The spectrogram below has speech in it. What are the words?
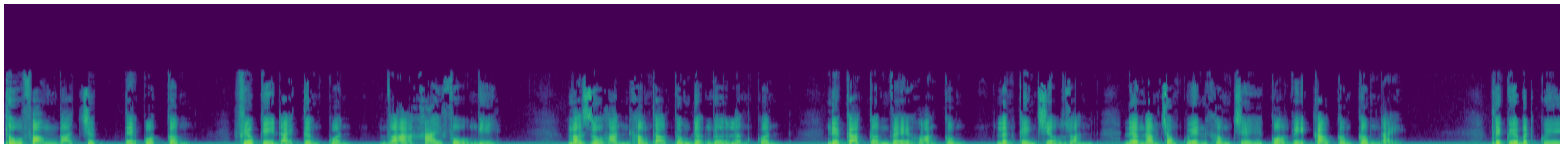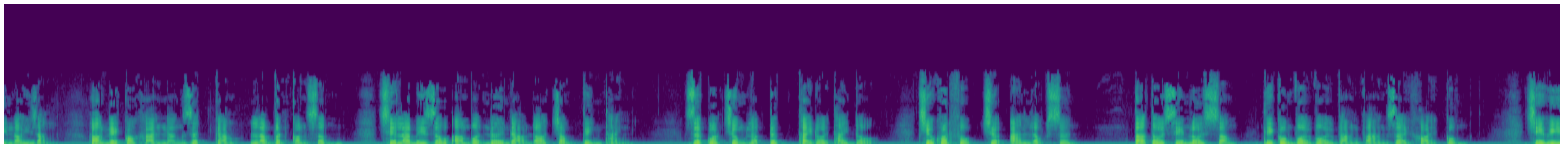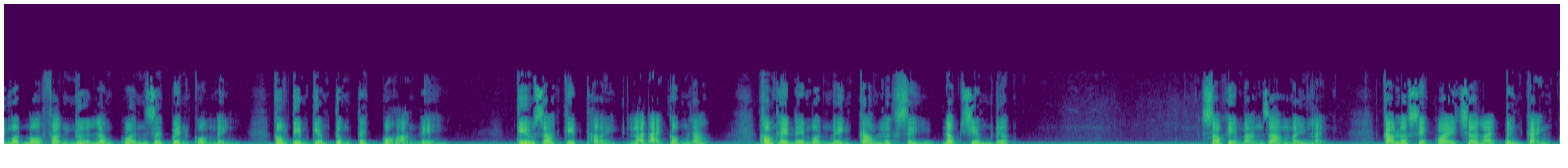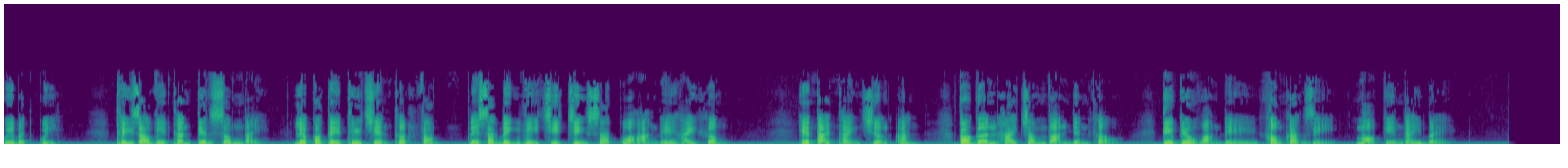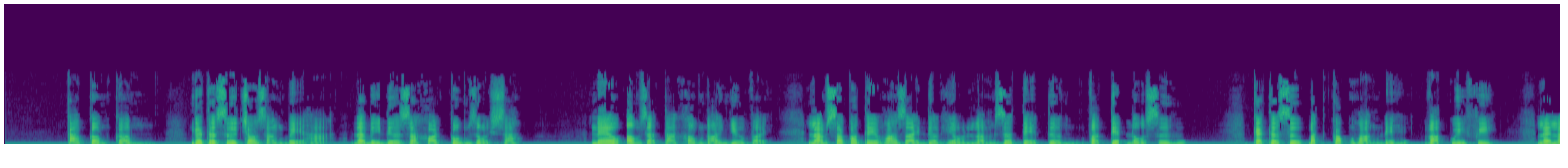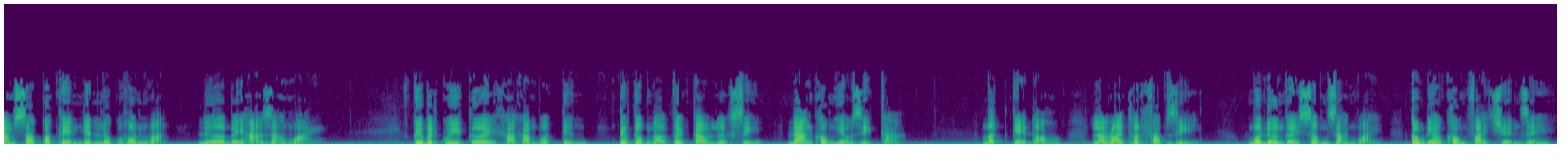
Thụ phòng ba chức Tể quốc công, Phiêu kỵ đại tướng quân Và khai phủ nghi. Mặc dù hắn không thao túng được ngự lâm quân, Nhưng cả cấm về hoàng cung, Lân kinh triệu doãn Đều nằm trong quyền khống chế của vị cao công công này. Thì quyền bất quý nói rằng Hoàng đế có khả năng rất cao Là vẫn còn sống, Chỉ là bị giấu ở một nơi nào đó trong kinh thành. Giờ quốc trung lập tức thay đổi thái độ, Chịu khuất phục trước An Lộc Sơn. Tạ tội xin lỗi xong Thì cũng vội vội vàng vàng rời khỏi cung. Chỉ huy một bộ phận ngự lâm quân dưới quyền của mình, Cùng tìm kiếm tung tích của hoàng đế. Cứu giác kịp thời là đại công lao, Không thể để một mình cao lực sĩ Độc chiếm được. Sau khi ban ra mấy lệnh Cao lực sĩ quay trở lại bên cạnh quý bất quý. Thỉnh giáo vị thần tiên sống này, Liệu có thể thi triển thuật pháp để xác định vị trí chính xác của hoàng đế hay không? Hiện tại thành Trường An, Có gần 200 vạn nhân khẩu, Tìm kiếm hoàng đế không khác gì Mỏ kim đáy bể. Cao công công Ngươi thật sự cho rằng bệ hạ Đã bị đưa ra khỏi cung rồi sao? Nếu ông già ta không nói như vậy, Làm sao có thể hóa giải được hiểu lầm Giữa tể tướng và tiết độ sứ? Kẻ thật sự bắt cóc hoàng đế Và quý phi, Lại làm sao có thể nhân lúc hỗn loạn Đưa bệ hạ ra ngoài? Quy bất quy cười khà khà một tiếng, Tiếp tục nói với cao lực sĩ Đang không hiểu gì cả. Bất kể đó là loại thuật pháp gì, Một đường người sống ra ngoài Cũng đều không phải chuyện dễ.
